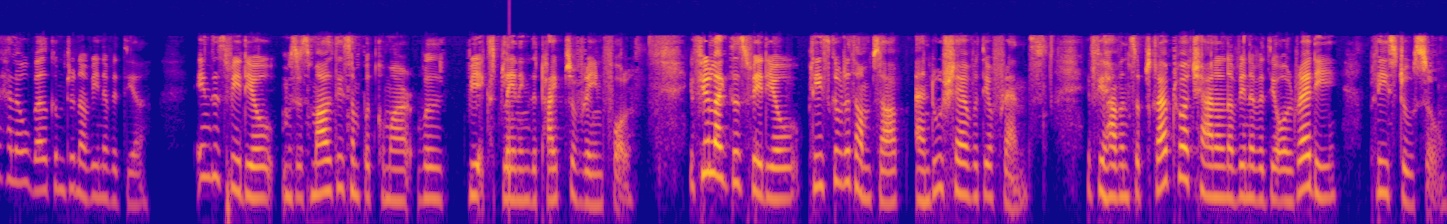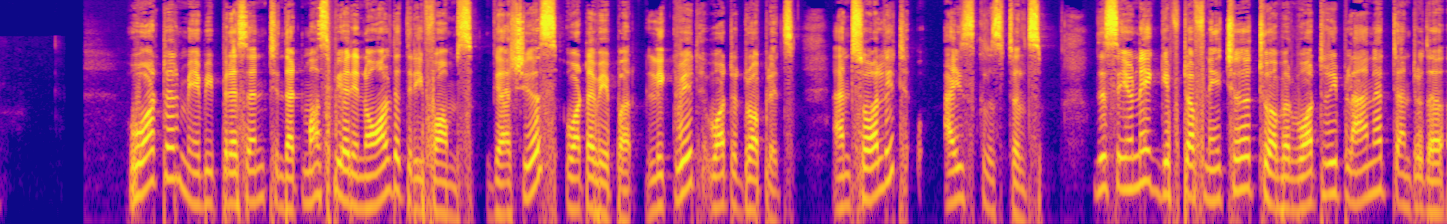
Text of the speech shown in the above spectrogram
Hi, hello, welcome to Naveena Vidhya. In this video, Mrs. Malathi Sampath Kumar will be explaining the types of rainfall. If you like this video, please give it a thumbs up and do share with your friends. If you haven't subscribed to our channel Naveena Vidhya already, please do so. Water may be present in the atmosphere in all the three forms gaseous, water vapor, liquid, water droplets, and solid, ice crystals. This unique gift of nature to our watery planet and to the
